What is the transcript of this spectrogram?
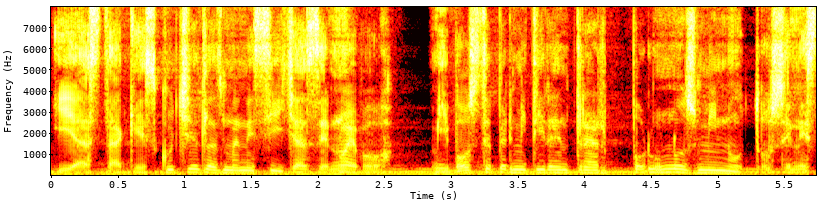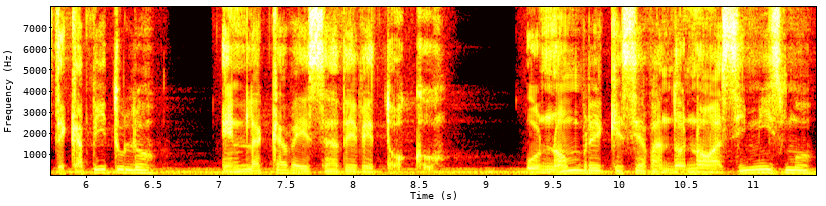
Y hasta que escuches las manecillas de nuevo, mi voz te permitirá entrar por unos minutos en este capítulo en la cabeza de Betoco, un hombre que se abandonó a sí mismo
